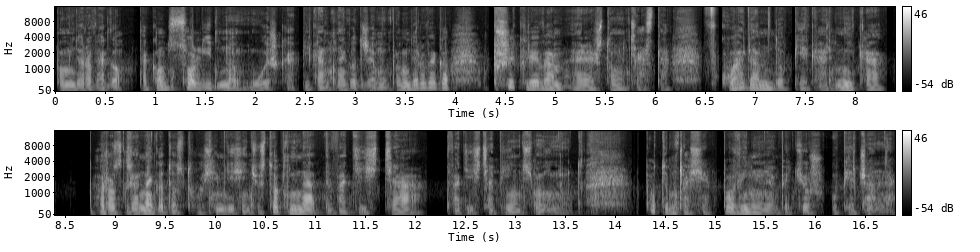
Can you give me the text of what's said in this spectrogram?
pomidorowego, taką solidną łyżkę pikantnego drzemu pomidorowego. Przykrywam resztą ciasta. Wkładam do piekarnika rozgrzanego do 180 stopni na 20-25 minut. Po tym czasie powinny być już upieczone.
